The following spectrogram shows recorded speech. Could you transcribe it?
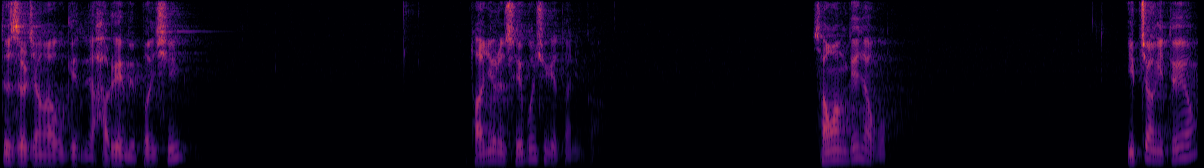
뜻을 정하고 기도해 하루에 몇 번씩? 다니엘은 세 번씩 했다니까. 상황 되냐고? 입장이 돼요?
